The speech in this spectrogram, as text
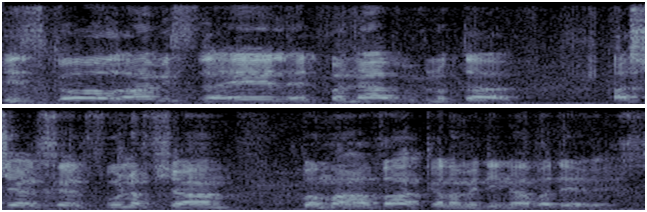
יזכור עם ישראל את בניו ובנותיו, אשר חירפו נפשם במאבק על המדינה בדרך,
